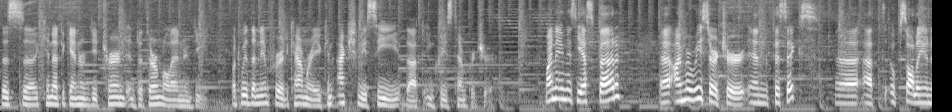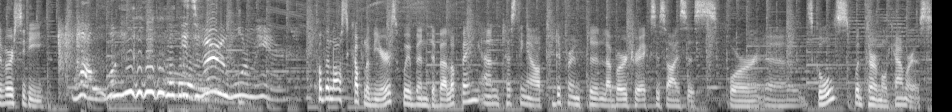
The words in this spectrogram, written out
this uh, kinetic energy turned into thermal energy, but with an infrared camera you can actually see that increased temperature. My name is Jesper. Uh, I'm a researcher in physics uh, at Uppsala University. Wow, it's very warm here. For the last couple of years we've been developing and testing out different uh, laboratory exercises for uh, schools with thermal cameras.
